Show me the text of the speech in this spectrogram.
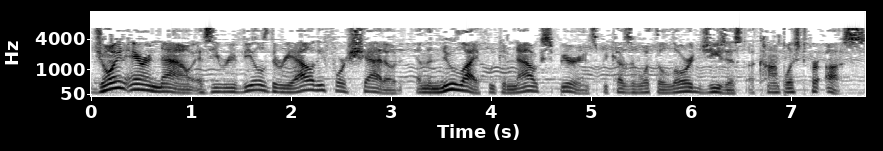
Join Aaron now as he reveals the reality foreshadowed and the new life we can now experience because of what the Lord Jesus accomplished for us.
